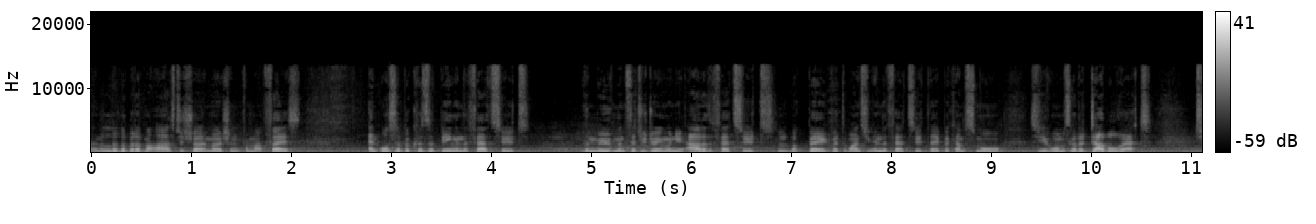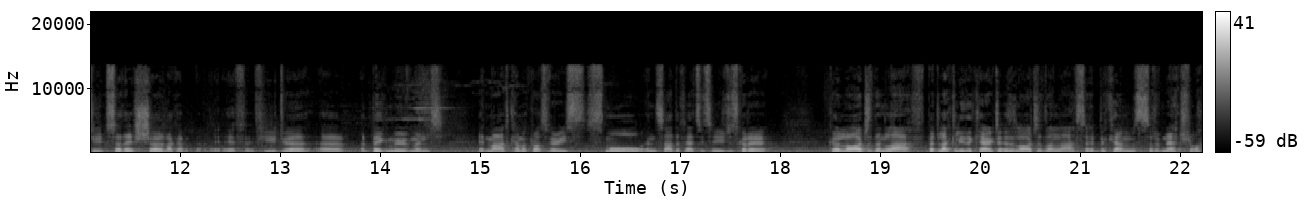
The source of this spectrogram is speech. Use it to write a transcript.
and a little bit of my eyes to show emotion from my face, and also because of being in the fat suit. The movements that you're doing when you're out of the fat suit look big, but once you're in the fat suit, they become small. So you've almost got to double that, to, so they show like a. If, if you do a, a, a big movement, it might come across very small inside the fat suit. So you just got to go larger than life. But luckily, the character is larger than life, so it becomes sort of natural.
